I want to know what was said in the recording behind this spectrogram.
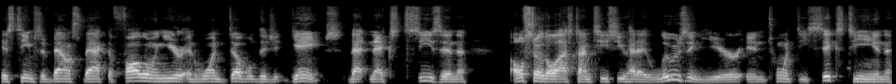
his teams have bounced back the following year and won double digit games that next season. Also, the last time TCU had a losing year in 2016,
